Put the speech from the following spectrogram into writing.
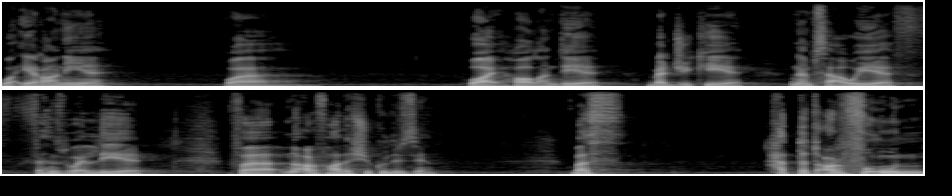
وإيرانية و واي هولندية بلجيكية نمساوية فنزويلية. فنعرف هذا الشيء كلش زين. بس حتى تعرفون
